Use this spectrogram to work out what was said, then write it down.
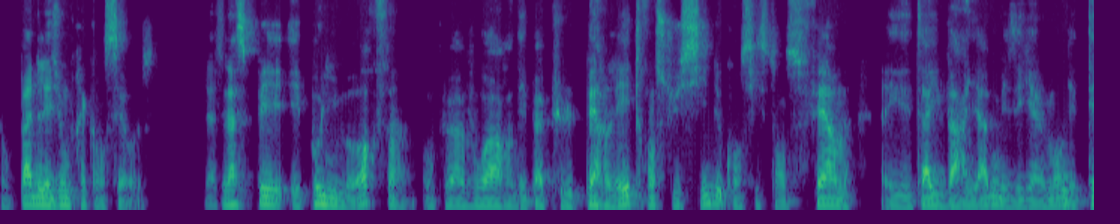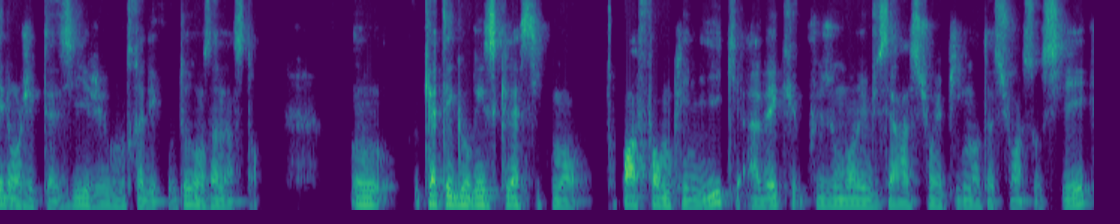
Donc, pas de lésion précancéreuse. L'aspect est polymorphe. On peut avoir des papules perlées, translucides, de consistance ferme, avec des tailles variables, mais également des télangiectasies. Je vais vous montrer des photos dans un instant on catégorise classiquement trois formes cliniques avec plus ou moins d'ulcération et pigmentation associées,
